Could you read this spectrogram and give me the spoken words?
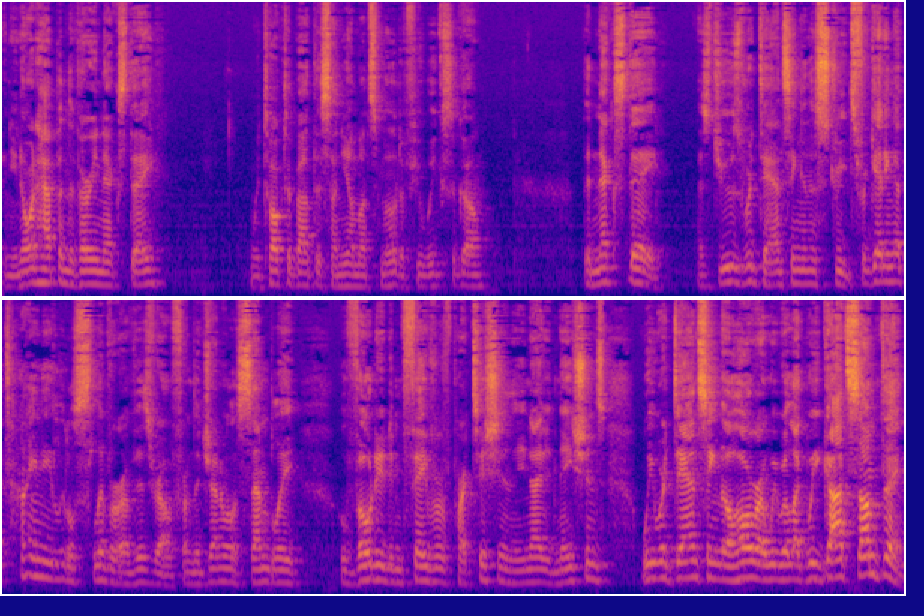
And you know what happened the very next day? We talked about this on Yom Ha'atzmaut a few weeks ago. The next day, as Jews were dancing in the streets, forgetting a tiny little sliver of Israel from the General Assembly who voted in favor of partition in the United Nations, we were dancing the hora. We were like, we got something.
